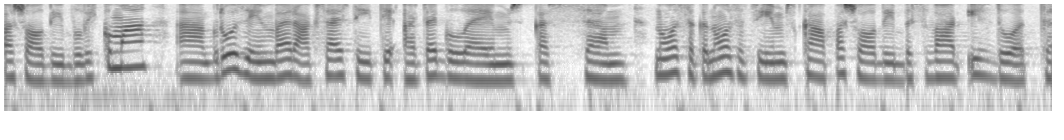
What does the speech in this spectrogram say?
pašvaldību likumā. Grozījumi vairāk saistīti ar regulējumu, kas nosaka nosacījumus, kā pašvaldības var izdot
